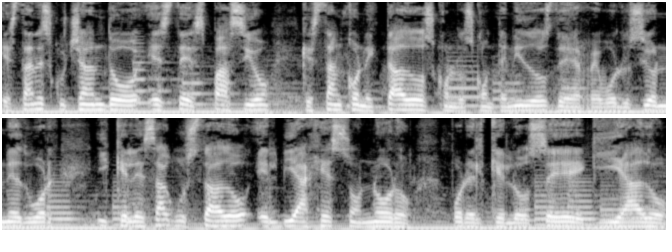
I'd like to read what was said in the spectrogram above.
están escuchando este espacio, que están conectados con los contenidos de Revolución Network y que les ha gustado el viaje sonoro por el que los he guiado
